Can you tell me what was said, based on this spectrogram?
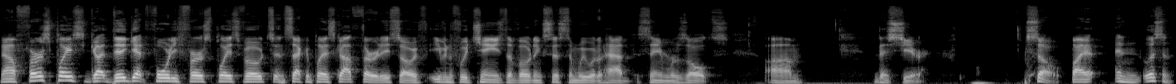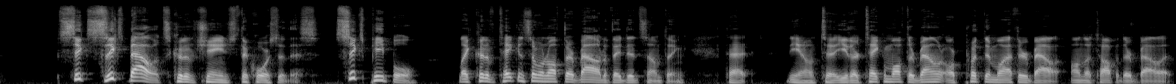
Now, first place got did get 40 first place votes and second place got 30, so if even if we changed the voting system, we would have had the same results um this year. So, by and listen, six six ballots could have changed the course of this. Six people like could have taken someone off their ballot if they did something that you know to either take them off their ballot or put them off their ballot on the top of their ballot.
